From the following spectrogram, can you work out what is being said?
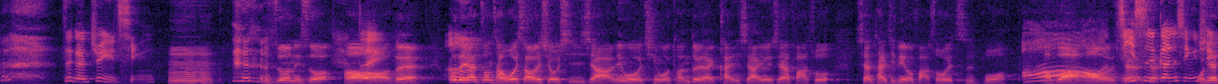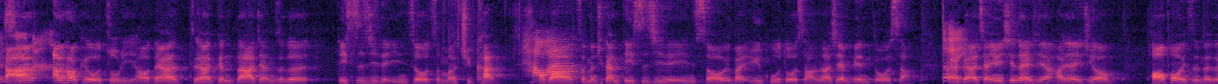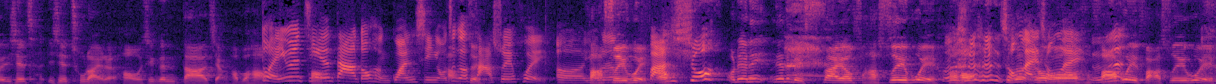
这个剧情？嗯嗯，你说你说哦，对我等一下中场我会稍微休息一下，因为我请我团队来看一下，因为现在法说现在台积电有法说会直播，好不好？好，及时更新。我先打暗号给我助理哈，等下等下跟大家讲这个第四季的营收怎么去看，好不好？怎么去看第四季的营收？一般预估多少？那现在变多少？来跟他讲，因为现在已经好像已经有。PowerPoint 的那个一些一些出来了，好，我先跟大家讲好不好？对，因为今天大家都很关心哦，这个法税会，呃，法税会，法说，哦，你你你那边塞哦，法税会，重来重来，法会法税会，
